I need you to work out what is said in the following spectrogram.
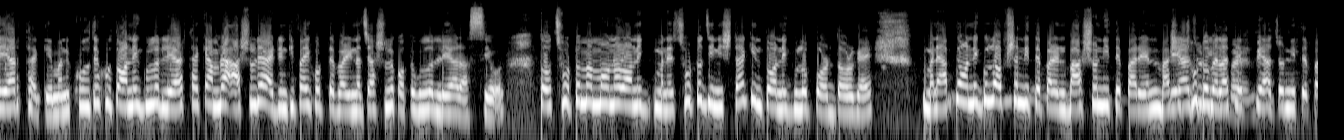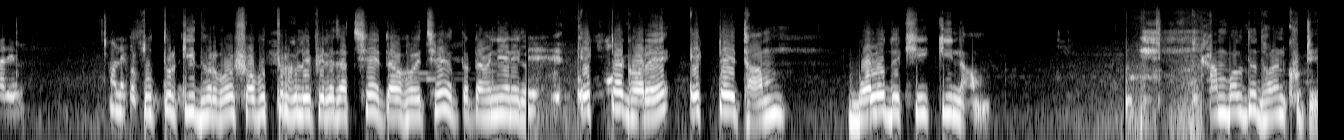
লেয়ার থাকে মানে খুলতে খুলতে অনেকগুলো লেয়ার থাকে আমরা আসলে আইডেন্টিফাই করতে পারি না যে আসলে কতগুলো লেয়ার আছে ওর। তো ছোট মামা ওনার অনেক মানে ছোট জিনিসটা কিন্তু অনেকগুলো পর্দা ওর গায়ে। মানে আপনি অনেকগুলো অপশন নিতে পারেন বাসও নিতে পারেন বাসা ছোটবেলাতে পেঁয়াজও নিতে পারেন। অনেক উত্তর কি ধরবো? সব উত্তরগুলি পেরে যাচ্ছে এটা হয়েছে উত্তরটা আমি নিয়ে নিলাম। একটা ঘরে একটাই থাম বলো দেখি কি নাম। খাম বলতে ধরেন খুঁটি।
